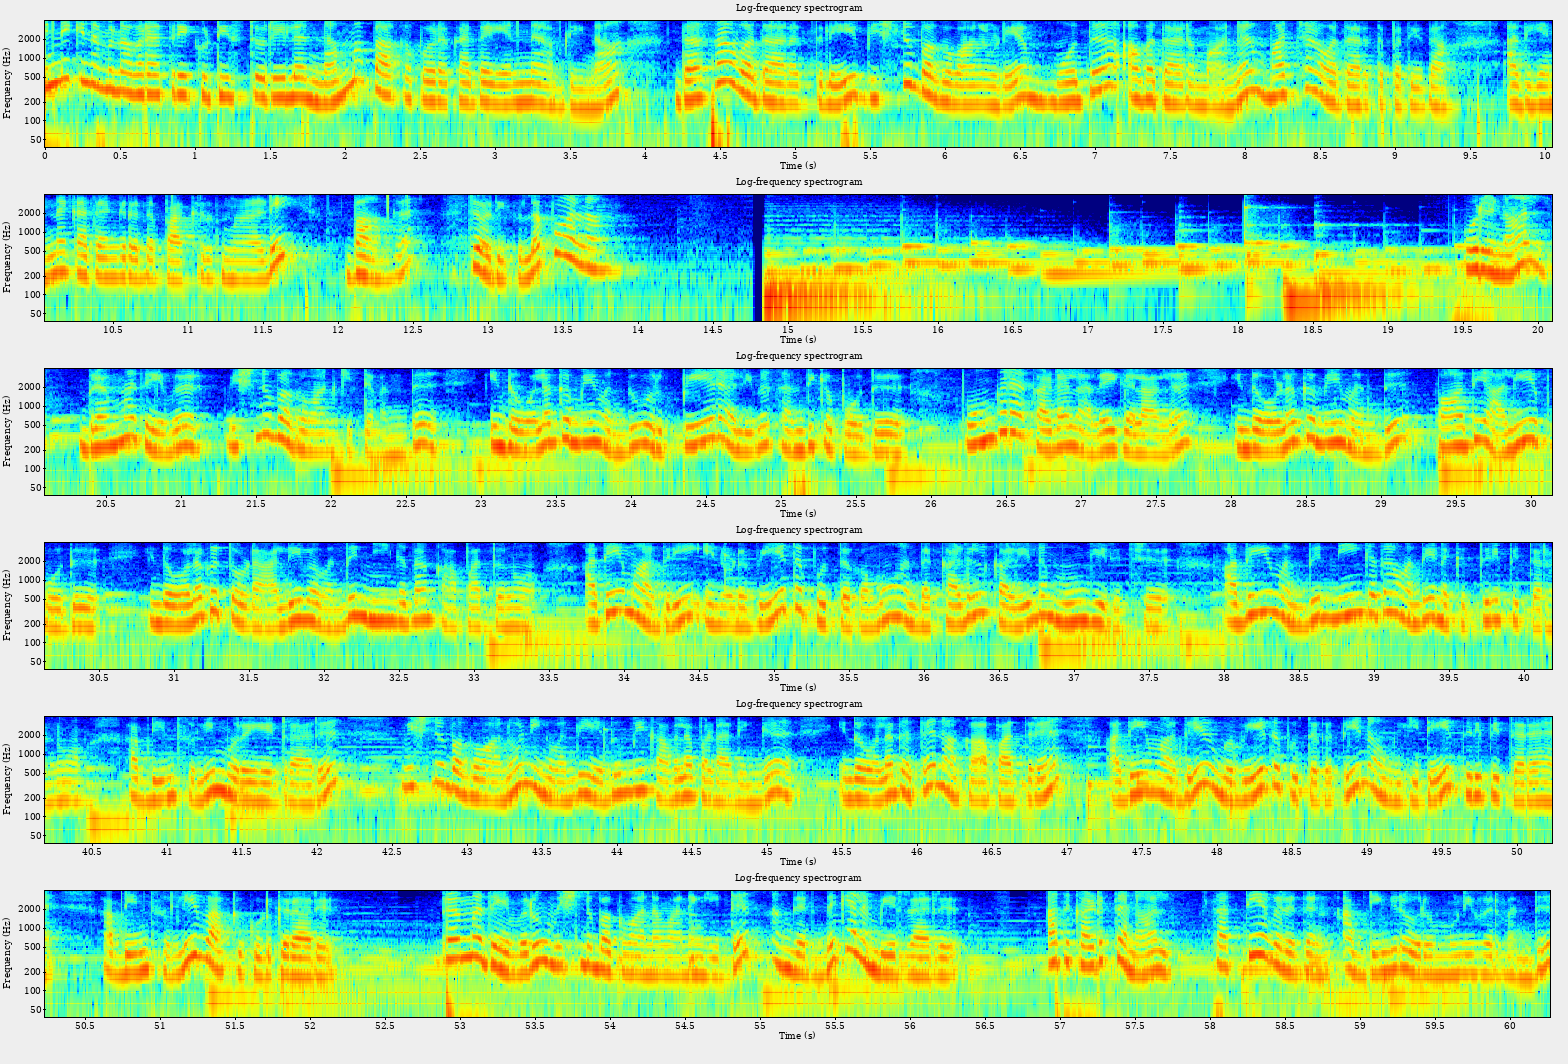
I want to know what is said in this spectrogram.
இன்றைக்கி நம்ம நவராத்திரி குட்டி ஸ்டோரியில் நம்ம பார்க்க போகிற கதை என்ன அப்படின்னா தசாவதாரத்திலே விஷ்ணு பகவானுடைய முத அவதாரமான மச்ச அவதாரத்தை பற்றி தான் அது என்ன கதைங்கிறத பார்க்குறதுக்கு முன்னாடி வாங்க ஸ்டோரிக்குள்ளே போகலாம் ஒரு நாள் பிரம்மதேவர் விஷ்ணு பகவான் கிட்ட வந்து இந்த உலகமே வந்து ஒரு பேரழிவை சந்திக்க போகுது பொங்குற கடல் அலைகளால் இந்த உலகமே வந்து பாதி அழிய போகுது. இந்த உலகத்தோட அழிவை வந்து நீங்கள் தான் காப்பாற்றணும் அதே மாதிரி என்னோட வேத புத்தகமும் அந்த கடல் கழியில் மூங்கிருச்சு. அதையும் வந்து நீங்கள் தான் வந்து எனக்கு திருப்பி தரணும் அப்படின்னு சொல்லி முறையிடுறாரு விஷ்ணு பகவானும் நீங்கள் வந்து எதுவுமே கவலைப்படாதீங்க. இந்த உலகத்தை நான் காப்பாற்றுறேன் அதே மாதிரி உங்கள் வேத புத்தகத்தையும் நான் உங்ககிட்டயே திருப்பி தரேன் அப்படின்னு சொல்லி வாக்கு கொடுக்குறாரு. பிரம்மதேவரும் விஷ்ணு பகவானை வணங்கிட்டு அங்கேருந்து கிளம்பிடுறாரு. அதுக்கு அடுத்த நாள் சத்தியவிரதன் அப்படிங்கிற ஒரு முனிவர் வந்து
